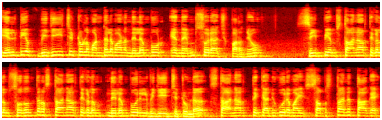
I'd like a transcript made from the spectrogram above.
എൽ ഡി എഫ് വിജയിച്ചിട്ടുള്ള മണ്ഡലമാണ് നിലമ്പൂർ എന്ന് എം സ്വരാജ് പറഞ്ഞു. സി പി എം സ്ഥാനാർത്ഥികളും സ്വതന്ത്ര സ്ഥാനാർത്ഥികളും നിലമ്പൂരിൽ വിജയിച്ചിട്ടുണ്ട്. സ്ഥാനാർത്ഥിക്ക് അനുകൂലമായി സംസ്ഥാനത്താകെ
